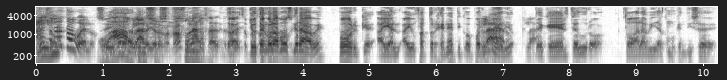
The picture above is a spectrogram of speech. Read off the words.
Ah, ¿eso no es tu abuelo? Sí, pero Wow, claro, pero yo lo conozco. una- eso, eso Entonces, yo tengo la voz grave porque hay, un factor genético por el medio claro. de que él te duró toda la vida, como quien dice,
